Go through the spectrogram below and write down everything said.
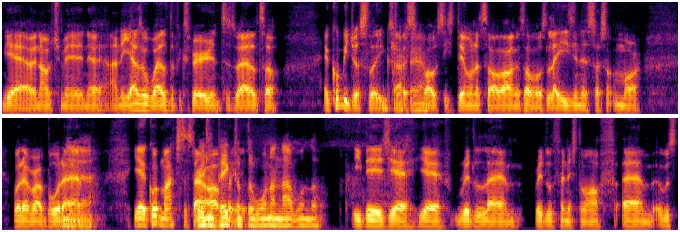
Yeah, I know what you mean. Yeah, and he has a wealth of experience as well. So it could be just leagues, Exactly, I yeah. suppose he's doing it so long, it's almost laziness or something or whatever. But um, Yeah. yeah, good match to start Riddle off. picked up the one on that one though. He did, yeah, yeah. Riddle, um, Riddle finished them off. Um, it was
